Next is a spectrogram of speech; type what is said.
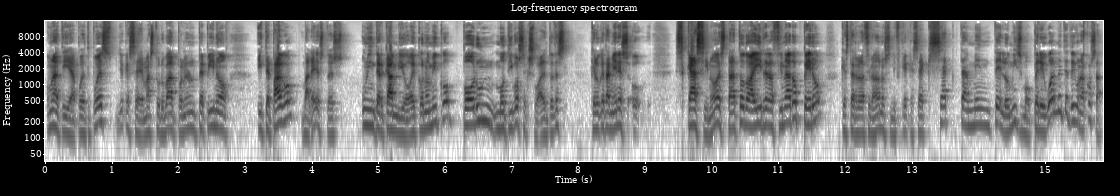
Una tía, pues te puedes, yo qué sé, masturbar, poner un pepino y te pago. Vale, esto es un intercambio económico por un motivo sexual. Entonces, creo que también es casi, ¿no? Está todo ahí relacionado, pero que esté relacionado no significa que sea exactamente lo mismo. Pero igualmente te digo una cosa,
